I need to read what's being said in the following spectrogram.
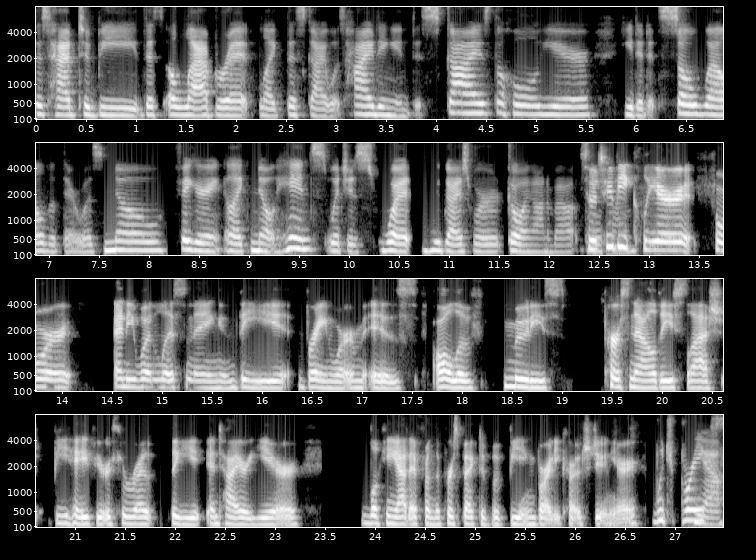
this had to be this elaborate like this guy was hiding in disguise the whole year he did it so well that there was no figuring like no hints which is what you guys were going on about So whole to be clear for anyone listening, the brainworm is all of Moody's personality slash behavior throughout the entire year, looking at it from the perspective of being Barty Crouch Jr. Which breaks Yeah.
